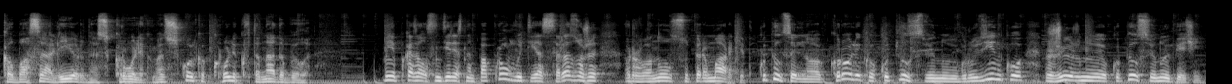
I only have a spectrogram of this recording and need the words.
колбаса ливерная с кроликом. Это сколько кроликов-то надо было? Мне показалось интересным попробовать, я сразу же рванул в супермаркет. Купил цельного кролика, купил свиную грудинку, жирную, купил свиную печень.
